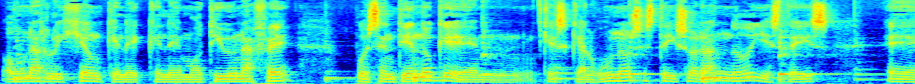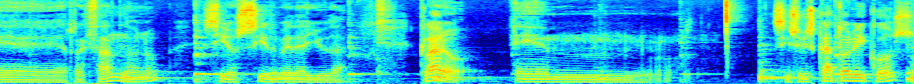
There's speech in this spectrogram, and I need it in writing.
o una religión que le, motive una fe, pues entiendo que, mm, que, es que algunos estéis orando y estéis eh, rezando, ¿no? Si os sirve de ayuda. Claro, em, si sois católicos,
